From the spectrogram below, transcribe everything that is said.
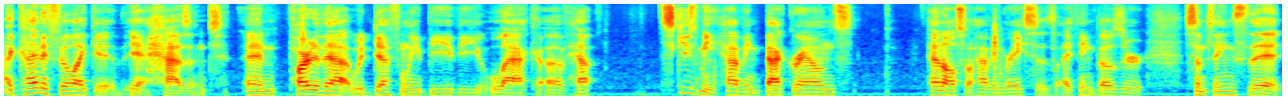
I kind of feel like it, it hasn't. And part of that would definitely be the lack of, ha- excuse me, having backgrounds and also having races. I think those are some things that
